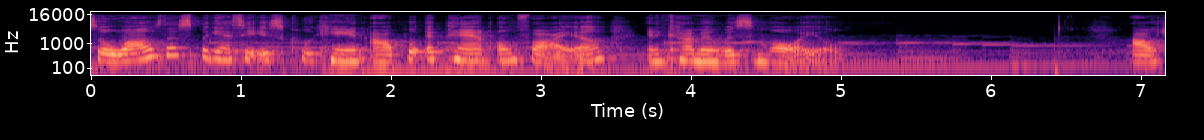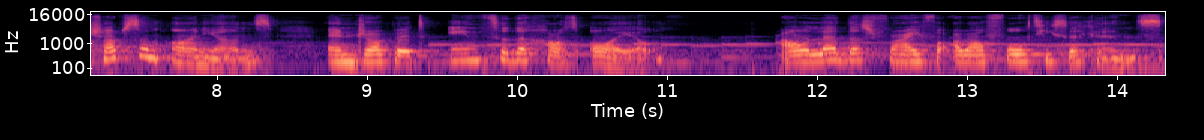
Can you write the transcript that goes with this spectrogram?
So whilst the spaghetti is cooking, I'll put a pan on fire and come in with some oil. I'll chop some onions and drop it into the hot oil. I'll let this fry for about 40 seconds.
